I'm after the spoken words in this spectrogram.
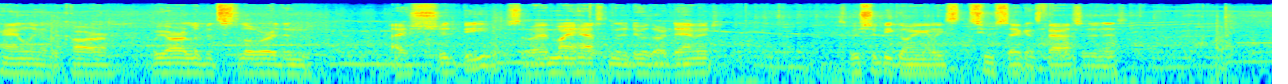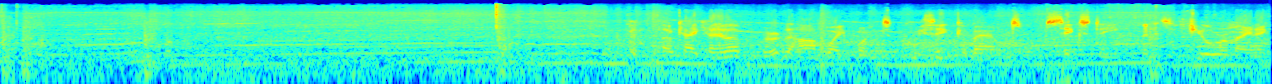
handling of the car. We are a little bit slower than I should be, so it might have something to do with our damage. So we should be going at least two seconds faster than this. Okay, Caleb, we're at the halfway point. We think about 60 minutes of fuel remaining.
